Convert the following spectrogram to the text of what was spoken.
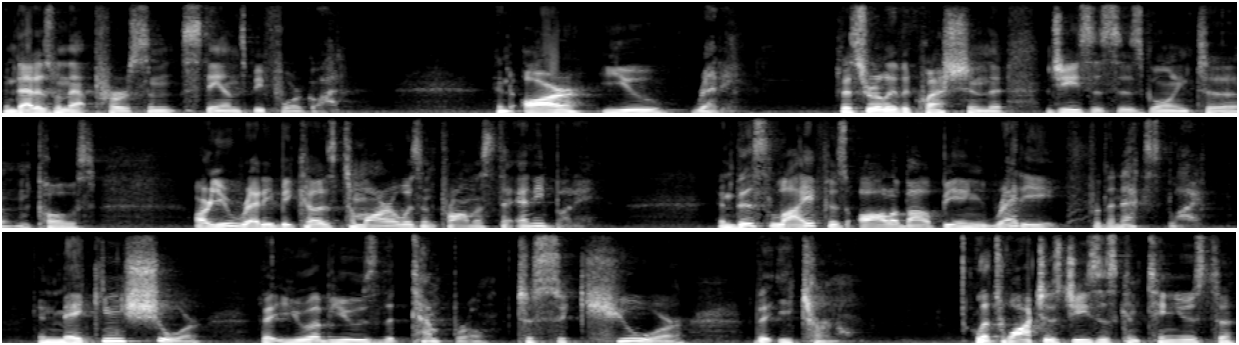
And that is when that person stands before God. And are you ready? That's really the question that Jesus is going to pose. Are you ready? Because tomorrow isn't promised to anybody. And this life is all about being ready for the next life and making sure that you have used the temporal to secure the eternal. Let's watch as Jesus continues to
